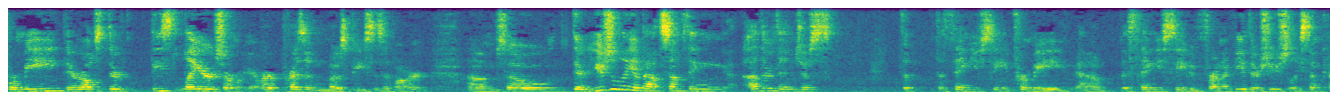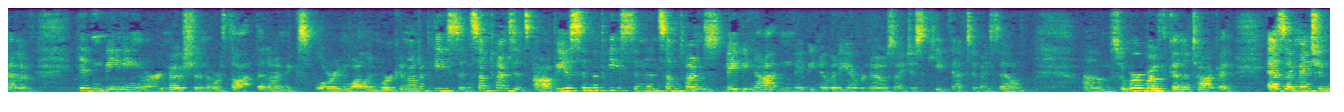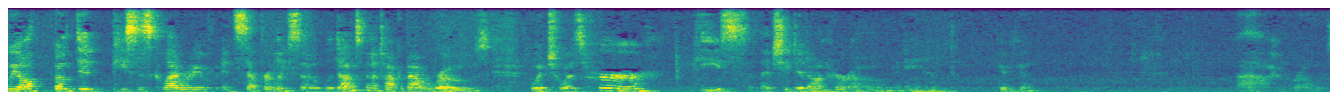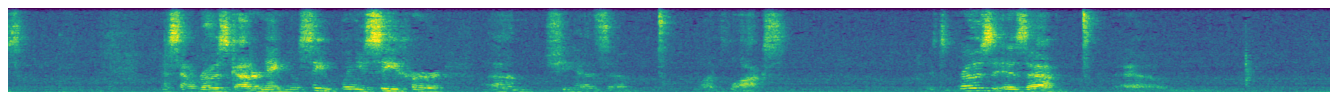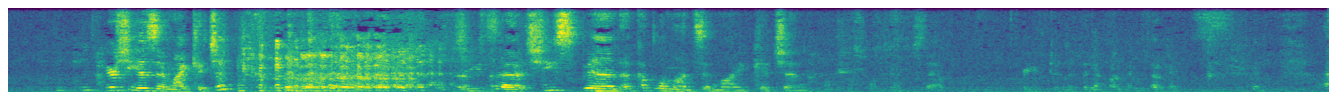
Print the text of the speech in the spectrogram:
for me, they're also they're, these layers are, are present in most pieces of art. Um, so they're usually about something other than just the, the thing you see. For me, uh, the thing you see in front of you. There's usually some kind of hidden meaning or emotion or thought that I'm exploring while I'm working on a piece. And sometimes it's obvious in the piece, and then sometimes maybe not, and maybe nobody ever knows. I just keep that to myself. Um, so we're both going to talk, and as I mentioned, we all both did pieces collaborative and separately. So LaDonna's going to talk about Rose, which was her piece that she did on her own, and here you go. Ah, Rose. That's how Rose got her name. You'll see, when you see her, um, she has uh, a lot of locks. It's, Rose is, um, um, here she is in my kitchen. She's, uh, she spent a couple of months in my kitchen. Okay.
